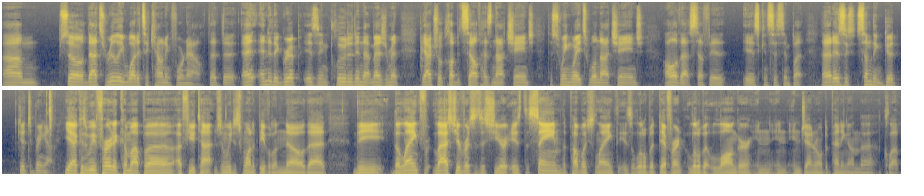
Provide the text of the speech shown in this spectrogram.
Um, so that's really what it's accounting for now. That the end of the grip is included in that measurement. The actual club itself has not changed. The swing weights will not change. All of that stuff is is consistent, but that is something good good to bring up. Yeah, because we've heard it come up uh, a few times, and we just wanted people to know that the the length last year versus this year is the same. The published length is a little bit different, a little bit longer in in, in general, depending on the club.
